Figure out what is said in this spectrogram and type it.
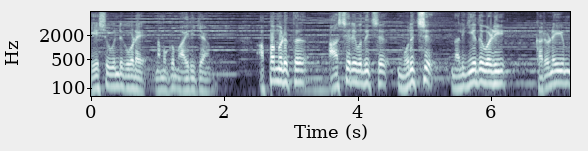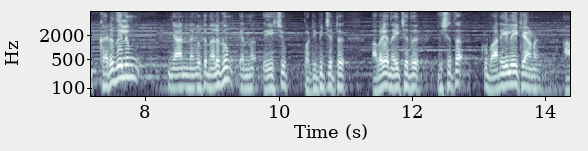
യേശുവിന്റെ കൂടെ നമുക്കും ആയിരിക്കാം. അപ്പമെടുത്ത് ആശ്ചര്യവദിച്ച് മുറിച്ച് നൽകിയതുവഴി കരുണയും കരുതലും ഞാൻ നിങ്ങൾക്ക് നൽകും എന്ന് യേശു പഠിപ്പിച്ചിട്ട് അവരെ നയിച്ചത് വിശുദ്ധ കുർബാനയിലേക്കാണ്. ആ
